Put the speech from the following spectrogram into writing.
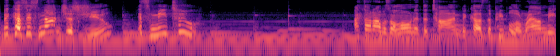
Because it's not just you, it's me too. I thought I was alone at the time because the people around me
